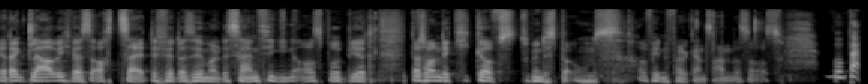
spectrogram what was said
ja, dann glaube ich, wäre es auch Zeit dafür, dass ihr mal Design Thinking ausprobiert. Da schauen die Kickoffs zumindest bei uns auf jeden Fall ganz anders aus. Wobei,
